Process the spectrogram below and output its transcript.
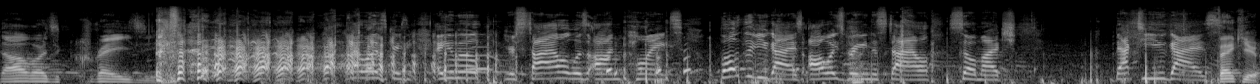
That was crazy. that was crazy. Ayumu, your style was on point. Both of you guys always bringing the style so much. Back to you guys. Thank you.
